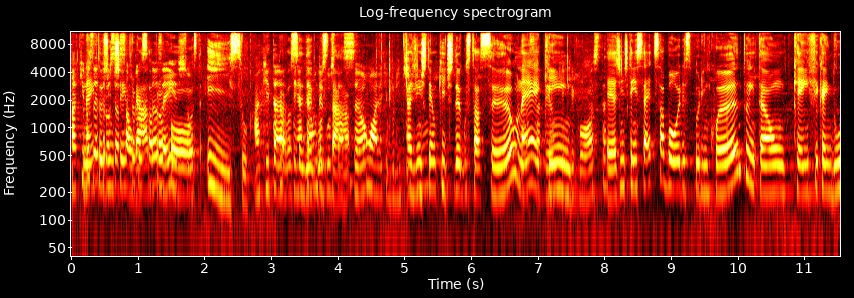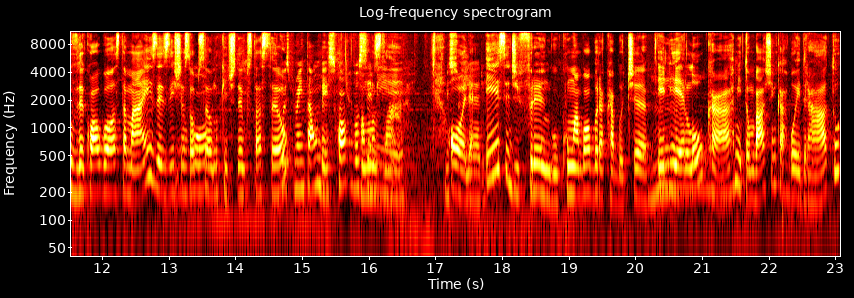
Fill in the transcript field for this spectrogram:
Aqui né? você então a trouxe gente as entra com essa salgadas, é isso? proposta. Isso. Aqui tá, pra tem você até degustar. degustação, olha que bonitinho. A gente tem o kit degustação, né? saber o que que gosta. é, a gente tem sete sabores por enquanto, então quem fica em dúvida qual gosta mais, existe Eu essa vou- opção no kit degustação. Vou experimentar um desses. Qual que você Vamos me, lá. Me Olha, sugere? esse de frango com abóbora cabotiã, ele é low carb, então baixo em carboidrato,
